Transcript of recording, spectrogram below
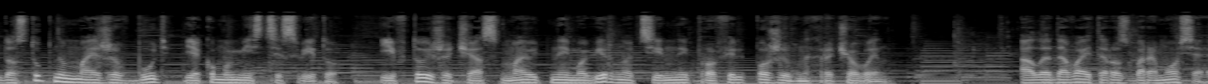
доступним майже в будь-якому місці світу, і в той же час мають неймовірно цінний профіль поживних речовин. Але давайте розберемося,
